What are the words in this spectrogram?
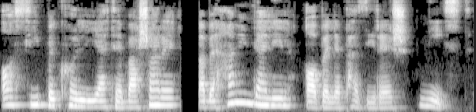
آسیب به کلیت بشره و به همین دلیل قابل پذیرش نیست.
